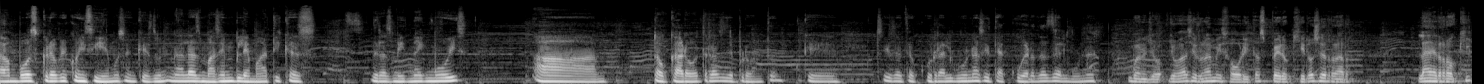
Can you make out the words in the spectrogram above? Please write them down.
ambos creo que coincidimos en que es una de las más emblemáticas de las Midnight Movies, a tocar otras de pronto, que si se te ocurre alguna, si te acuerdas de alguna. Bueno, yo, yo voy a decir una de mis favoritas, pero quiero cerrar la de Rocky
